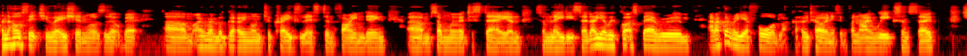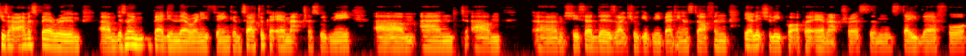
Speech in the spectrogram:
and the whole situation was a little bit. Um, I remember going on to Craigslist and finding um, somewhere to stay, and some lady said, "Oh yeah, we've got a spare room," and I couldn't really afford like a hotel or anything for nine weeks, and so she's like, "I have a spare room. Um, there's no bed in there or anything," and so I took an air mattress with me, um, and um, she said there's like she'll give me bedding and stuff, and yeah, literally put up her air mattress and stayed there for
